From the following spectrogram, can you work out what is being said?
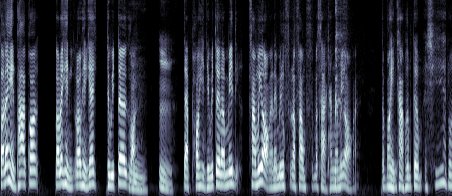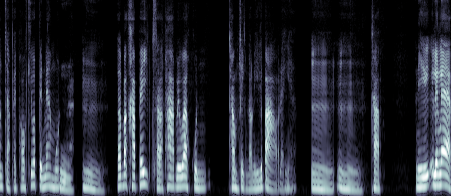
ตอนแรกเห็นภาพก็ตอนแรกเห็นเราเห็นแค่ทวิตเตอร์ก่อนมอืมแต่พอเห็นทวิตเตอร์เราไม่ฟังไม่ออกอะนะไม่รู้เราฟังภาษาทางนั้นไม่ออกอะแต่พอเห็นข่าวเพิ่มเติมไอ้เชี่ยโดนจับไปเพอคิดว่าเป็นแม่มดอืมอืม แล้วบังคับให้สารภาพด้วยว่าคุณทำสิ่งเหล่านี้หรือเปล่าอะไรเงี้ย อืมอืมครับอันนี้เรื่องแรก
